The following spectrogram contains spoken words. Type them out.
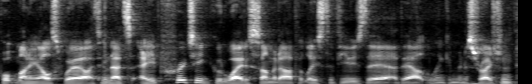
Put money elsewhere. I think that's a pretty good way to sum it up, at least the views there about Link administration.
